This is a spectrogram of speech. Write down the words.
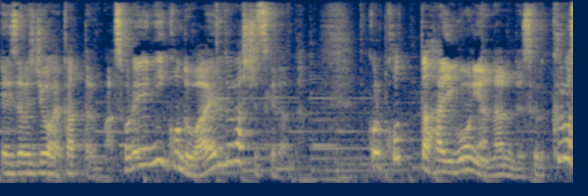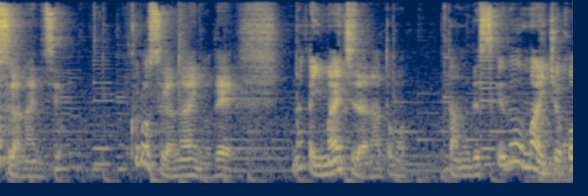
エリザベス女王杯勝った馬それに今度ワイルドラッシュつけたんだ。これ凝った配合にはなるんですけどクロスがないんですよ。クロスがないのでなんかいまいちだなと思ったんですけどまあ一応凝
